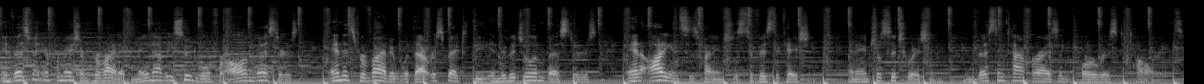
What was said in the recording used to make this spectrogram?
Investment information provided may not be suitable for all investors and is provided without respect to the individual investors and audience's financial sophistication, financial situation, investing time horizon, or risk tolerance.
